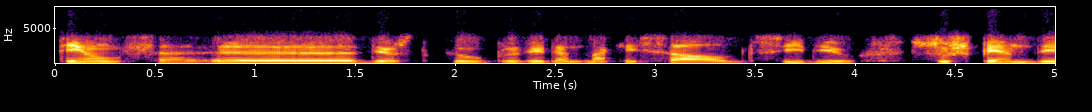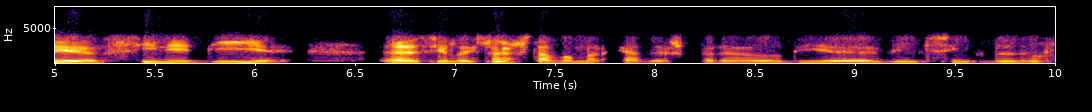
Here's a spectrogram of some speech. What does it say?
tensa, uh, desde que o presidente Macky Sall decidiu suspender sine dia as eleições, estavam marcadas para o dia 25 de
